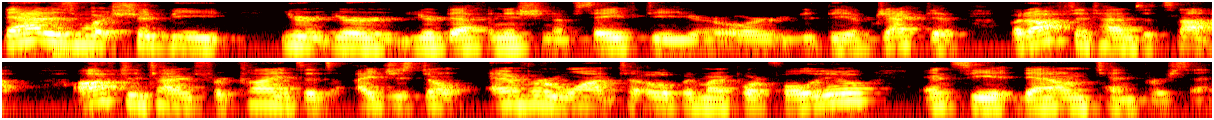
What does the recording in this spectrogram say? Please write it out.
that is what should be your your your definition of safety or, or the objective. But oftentimes it's not oftentimes for clients it's i just don't ever want to open my portfolio and see it down 10%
